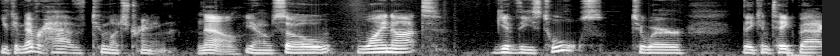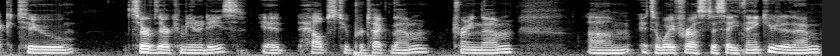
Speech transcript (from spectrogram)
you can never have too much training No. you know so why not give these tools to where they can take back to serve their communities it helps to protect them train them um, it's a way for us to say thank you to them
